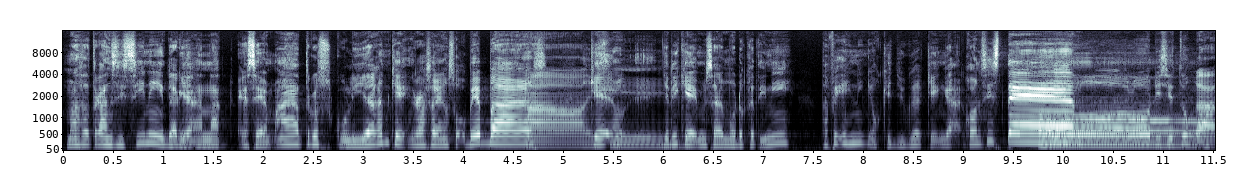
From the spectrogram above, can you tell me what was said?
masa transisi nih dari Iya. anak SMA terus kuliah kan kayak ngerasa yang sok bebas. Ah, kayak see. jadi kayak misalnya mau deket ini tapi eh, ini oke juga kayak nggak konsisten. Oh, lo di situ nggak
